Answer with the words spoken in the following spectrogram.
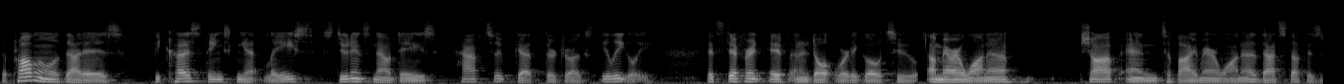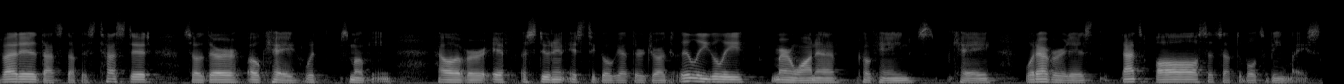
The problem with that is because things can get laced, students nowadays have to get their drugs illegally. It's different if an adult were to go to a marijuana shop and to buy marijuana. That stuff is vetted, that stuff is tested, so they're okay with smoking. However, if a student is to go get their drugs illegally, marijuana, cocaine, K, whatever it is, that's all susceptible to being laced.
